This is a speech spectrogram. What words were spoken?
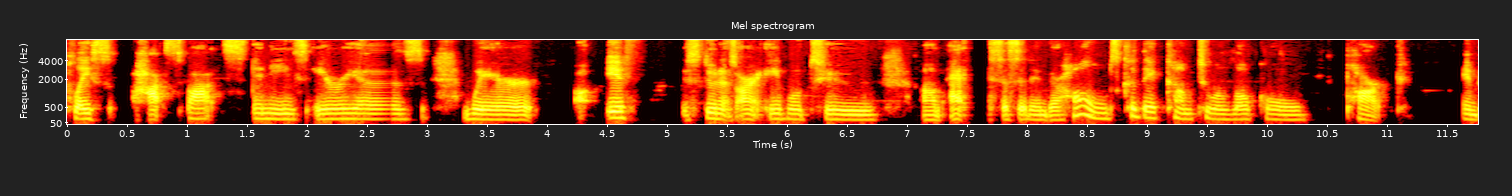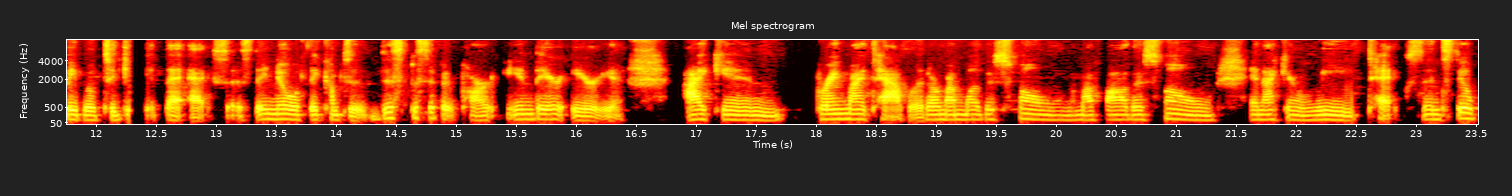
place hotspots in these areas where uh, if students aren't able to um, access it in their homes, could they come to a local park and be able to get that access? They know if they come to this specific park in their area, I can bring my tablet or my mother's phone or my father's phone and I can read text and still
